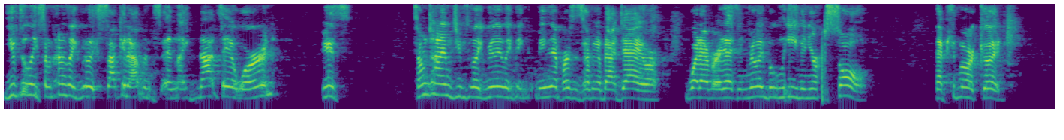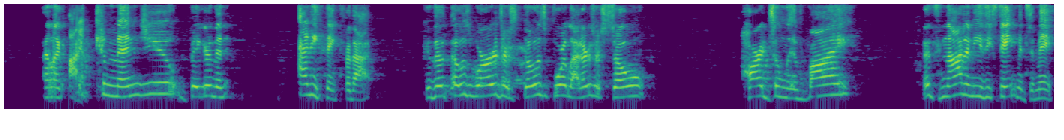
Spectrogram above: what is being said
you have to like sometimes like really suck it up and and like not say a word because sometimes you have to like really like think maybe that person's having a bad day or whatever it is, and really believe in your soul that people are good. And like, I commend you bigger than anything for that. Because those words are, those four letters are so hard to live by. It's not an easy statement to make.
